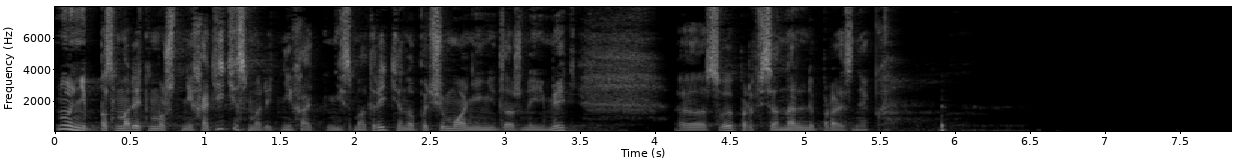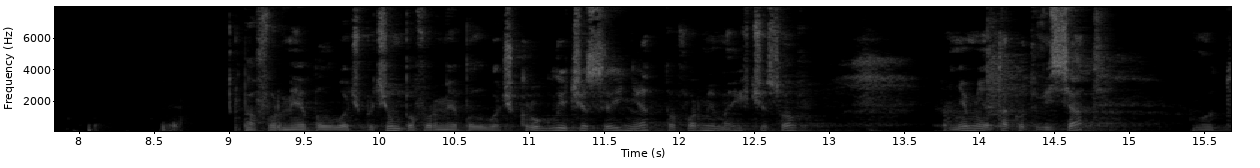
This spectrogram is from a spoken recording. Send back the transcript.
Ну, не посмотреть, может, не хотите смотреть, не, не смотрите, но почему они не должны иметь Э, свой профессиональный праздник. По форме Apple Watch. Почему по форме Apple Watch? Круглые часы? Нет, по форме моих часов. Они у меня так вот висят. Вот.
